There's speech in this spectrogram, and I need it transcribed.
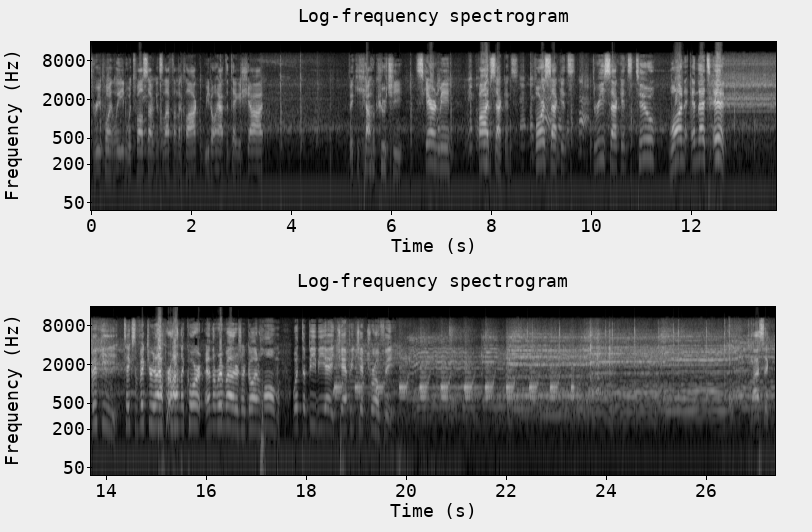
Three point lead with 12 seconds left on the clock. We don't have to take a shot. Vicky Kawaguchi scaring me. Five seconds. Four seconds. Three seconds. Two. One. And that's it. Vicky takes a victory lap around the court, and the Rim Rattlers are going home with the BBA Championship Trophy. Classic.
